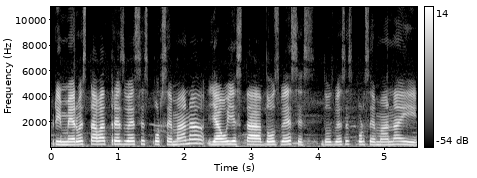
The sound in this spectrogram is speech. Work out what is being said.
Primero estaba tres veces por semana, ya hoy está dos veces, dos veces por semana y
